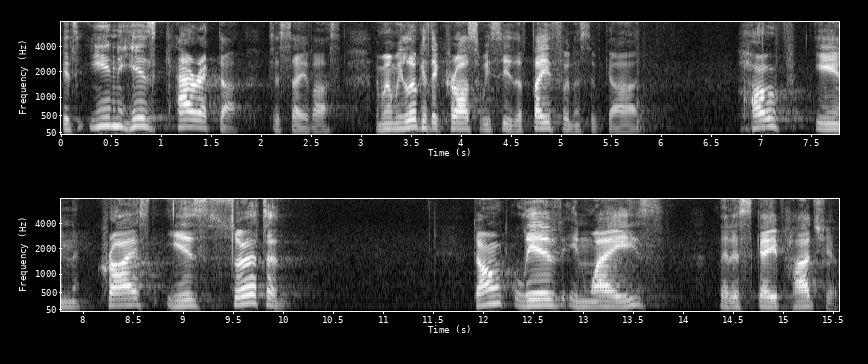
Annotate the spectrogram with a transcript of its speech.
It's in His character to save us. And when we look at the cross, we see the faithfulness of God. Hope in Christ is certain. Don't live in ways that escape hardship.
